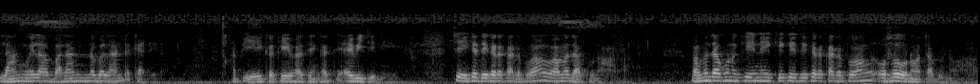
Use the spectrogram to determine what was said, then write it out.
ලං වෙලා බලන්න බලන්න කැඩෙනවා. අපි ඒකකේ වශයෙන් ගත්තේ ඇවිදින එක. ඒක දෙකට කඩපුවාම වම දකුණ ආවා. වම දකුණ කියන එකේ දෙකට කඩපුවාම ඔසවනවා තබනවා.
